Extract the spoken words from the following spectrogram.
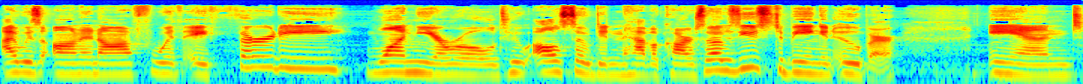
I was on and off with a 31 year old who also didn't have a car. So I was used to being an Uber. And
